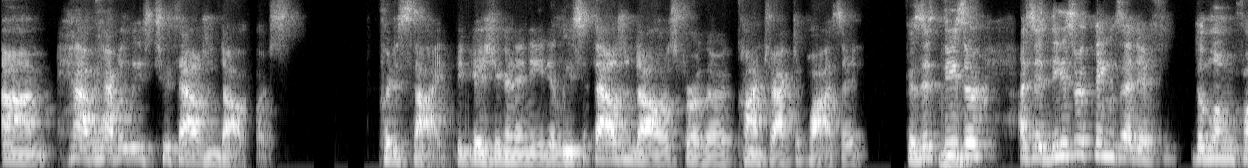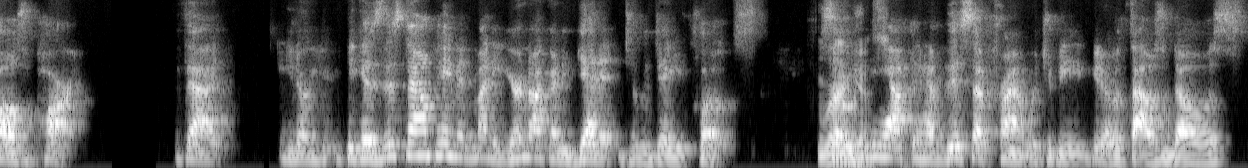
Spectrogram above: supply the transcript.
um, have have at least two thousand dollars put aside because you're going to need at least a thousand dollars for the contract deposit because mm-hmm. these are I said these are things that if the loan falls apart that you know because this down payment money you're not going to get it until the day you close. Right, so yes. you have to have this up front, which would be you know a thousand dollars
